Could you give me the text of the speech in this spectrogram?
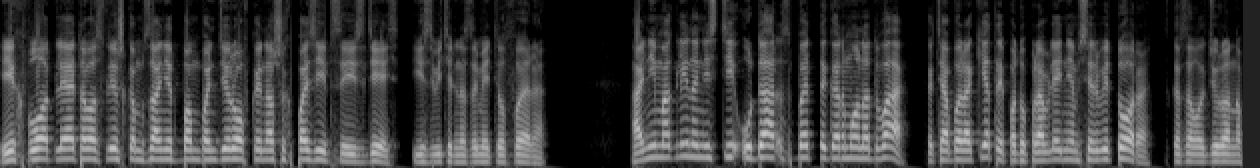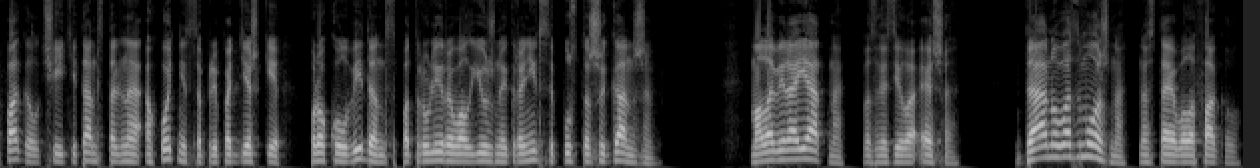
«Их флот для этого слишком занят бомбардировкой наших позиций здесь», — язвительно заметил Фера. «Они могли нанести удар с Бета-Гармона-2, хотя бы ракетой под управлением сервитора», — сказала Дюрана Фагл, чей титан «Стальная охотница» при поддержке Прокул Виденс патрулировал южные границы пустоши Ганжин. «Маловероятно», — возразила Эша. «Да, но возможно», — настаивала Фагл.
